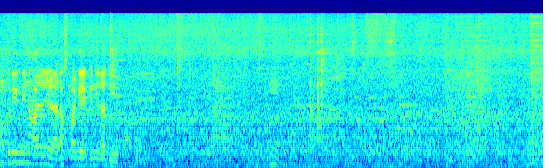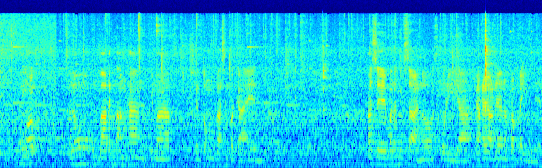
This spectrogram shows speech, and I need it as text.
Ang creamy ng ano nila, ng spaghetti nila dito. Bakit maanghang yung mga ganitong klaseng pagkain. Kasi malamig sa ano, sa Korea, kaya kailangan nila ng pampainit.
